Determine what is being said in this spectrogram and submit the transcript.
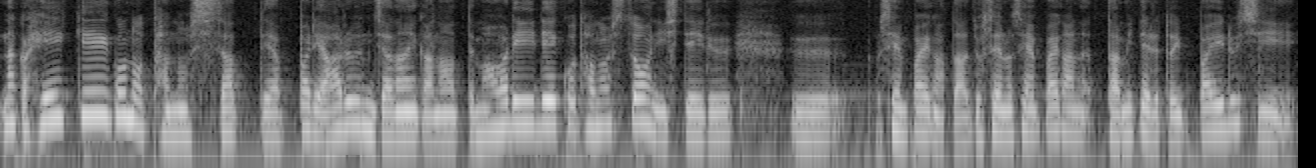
なんか閉経後の楽しさってやっぱりあるんじゃないかなって周りでこう楽しそうにしている先輩方女性の先輩方見てるといっぱいいるし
